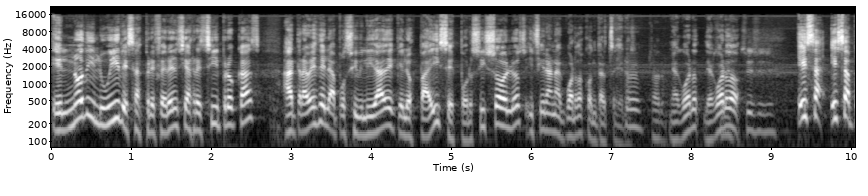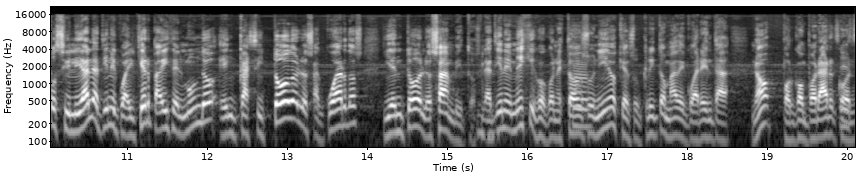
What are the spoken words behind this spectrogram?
el no diluir esas preferencias recíprocas a través de la posibilidad de que los países por sí solos hicieran acuerdos con terceros. ¿De acuerdo? ¿De acuerdo? sí, sí. sí. Esa, esa, posibilidad la tiene cualquier país del mundo en casi todos los acuerdos y en todos los ámbitos. La tiene México con Estados Unidos, que ha suscrito más de 40, ¿no? Por comparar con,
